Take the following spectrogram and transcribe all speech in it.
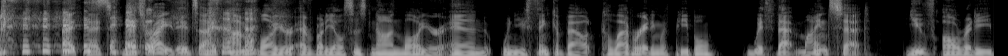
I, that's so. that's right. It's I, I'm a lawyer. Everybody else is non-lawyer. And when you think about collaborating with people with that mindset, you've already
